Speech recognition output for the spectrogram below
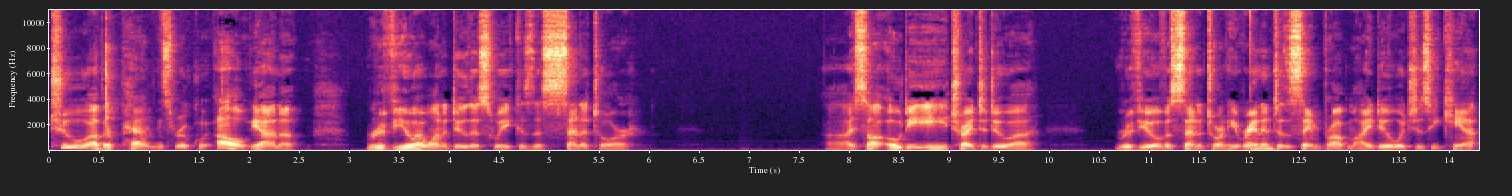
two other pens real quick. Oh, yeah, and a review I want to do this week is this Senator. Uh, I saw ODE tried to do a review of a Senator, and he ran into the same problem I do, which is he can't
